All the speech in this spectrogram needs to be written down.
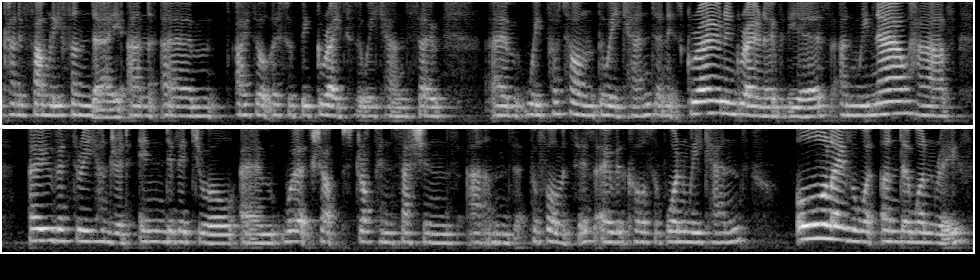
kind of family fun day, and um, I thought this would be great as a weekend. So um, we put on the weekend, and it's grown and grown over the years, and we now have over 300 individual um, workshops, drop in sessions, and performances over the course of one weekend, all over under one roof.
